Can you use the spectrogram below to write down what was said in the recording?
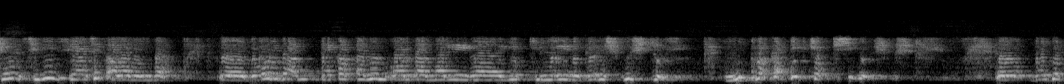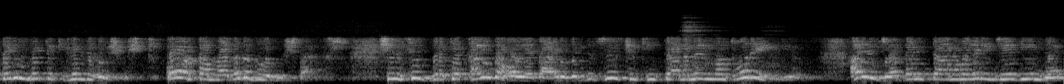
Sivil, sivil siyaset alanında e, doğrudan PKK'nın organlarıyla, yetkilileriyle görüşmüştür. Mutlaka pek çok kişi görüşmüştür. E, BDP'nin milletvekilleri de görüşmüştür. O ortamlarda da bulunmuşlardır. Şimdi siz BTK'yı da oraya dahil edebilirsiniz çünkü iddianamenin mantığı oraya gidiyor. Ayrıca ben iddianameleri incelediğimde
